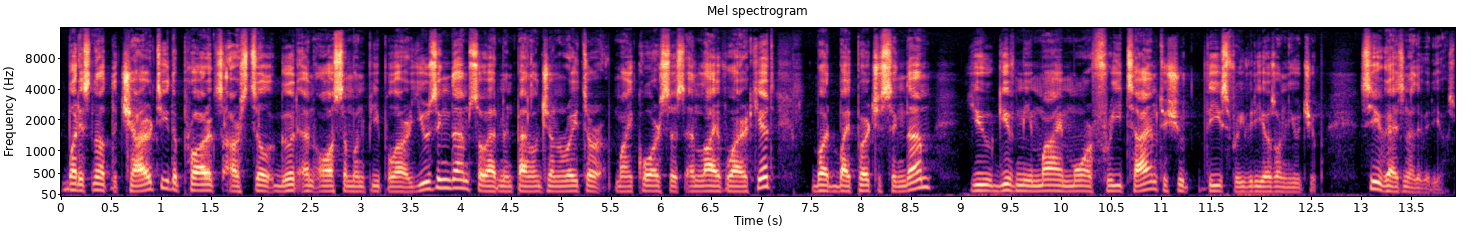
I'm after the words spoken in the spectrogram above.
but it's not the charity. The products are still good and awesome when people are using them. So admin panel generator, my courses and Livewire kit. But by purchasing them, you give me my more free time to shoot these free videos on YouTube. See you guys in other videos.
